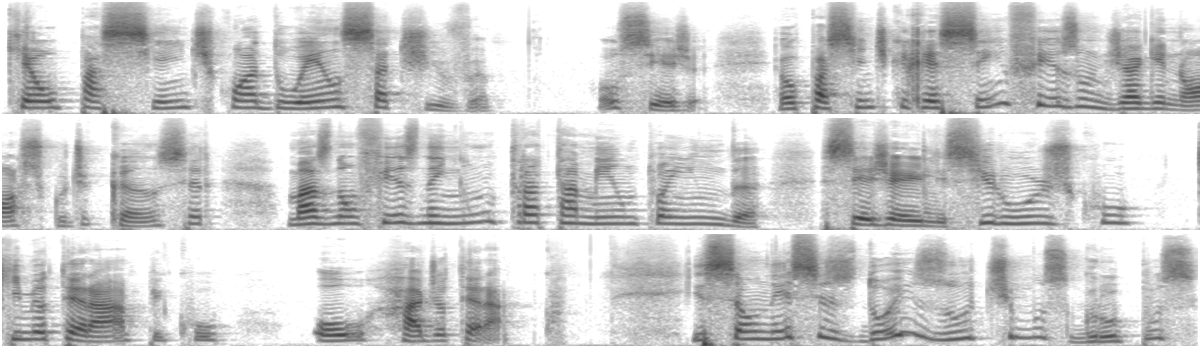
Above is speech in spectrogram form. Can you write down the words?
que é o paciente com a doença ativa. Ou seja, é o paciente que recém fez um diagnóstico de câncer, mas não fez nenhum tratamento ainda, seja ele cirúrgico, quimioterápico ou radioterápico. E são nesses dois últimos grupos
